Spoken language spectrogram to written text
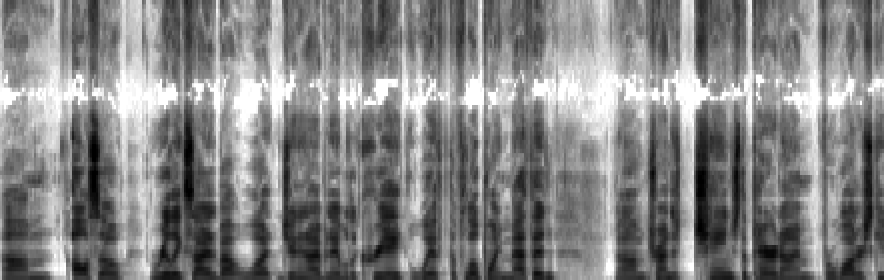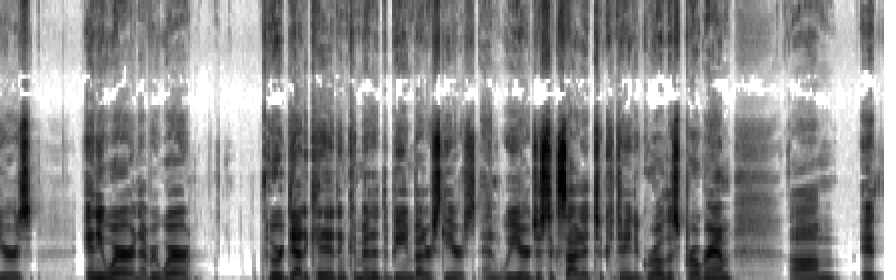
Um, also, really excited about what Jenny and I have been able to create with the flow point method, um, trying to change the paradigm for water skiers anywhere and everywhere who are dedicated and committed to being better skiers. And we are just excited to continue to grow this program. Um, it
